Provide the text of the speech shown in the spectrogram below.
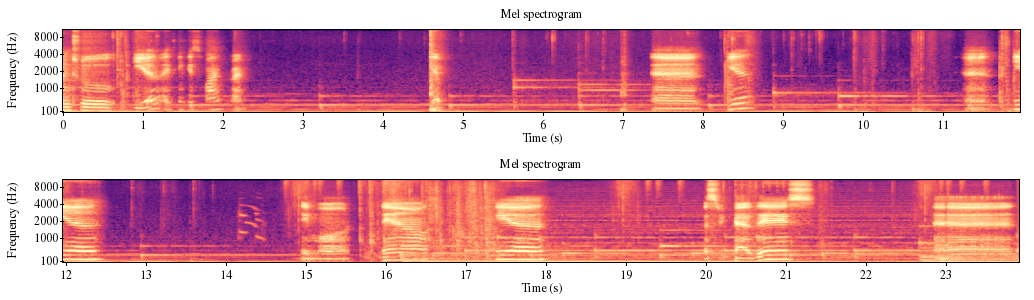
One to here I think is fine right? Yep. And here. And here. Need more down here. Let's repair this. And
